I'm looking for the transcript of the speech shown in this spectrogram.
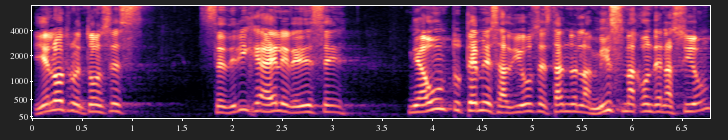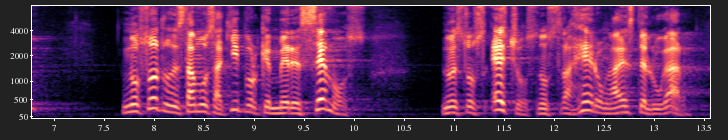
Y el otro entonces se dirige a él y le dice, ni aún tú temes a Dios estando en la misma condenación. Nosotros estamos aquí porque merecemos nuestros hechos, nos trajeron a este lugar.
